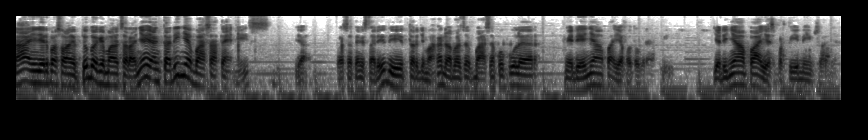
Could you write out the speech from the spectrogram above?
Nah, yang jadi persoalan itu bagaimana caranya yang tadinya bahasa teknis, ya bahasa teknis tadi diterjemahkan dalam bahasa bahasa populer. Medianya apa? Ya fotografi. Jadinya apa? Ya seperti ini misalnya.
